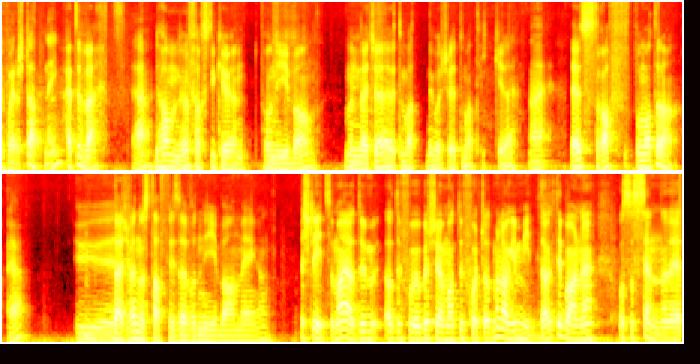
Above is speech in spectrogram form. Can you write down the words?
Du får erstatning. Etter hvert. Ja. Du havner jo først i køen for nye barn. Men det, er ikke automat det går ikke automatikk i det. Nei. Det er jo et straff, på en måte. da. Ja. U... Det har ikke vært noe straff hvis du har fått nye barn med en gang. Det slitsomme er at du, at du får jo beskjed om at du fortsatt må lage middag til barnet, og så sende det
